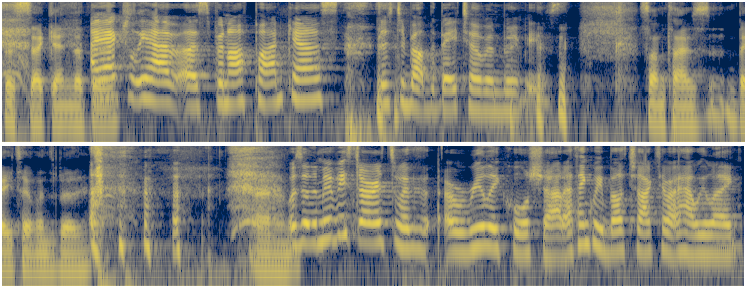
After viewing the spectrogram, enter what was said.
the second, the I actually have a spin-off podcast just about the Beethoven movies. Sometimes Beethoven's better. Um, well, so the movie starts with a really cool shot. I think we both talked about how we like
